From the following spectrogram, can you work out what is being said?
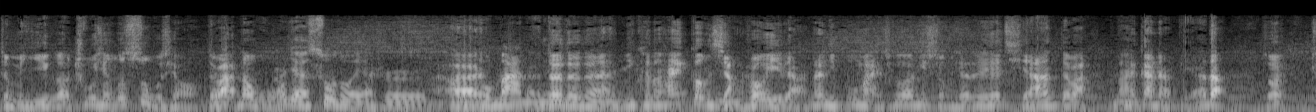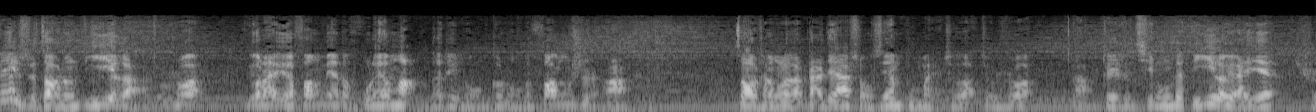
这么一个出行的诉求，对吧？那我而且速度也是不慢的，对对对，你可能还更享受一点。那你不买车，你省下这些钱，对吧？那还干点别的，所以这是造成第一个，就是说越来越方便的互联网的这种各种的方式啊，造成了大家首先不买车，就是说。啊，这是其中的第一个原因。是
